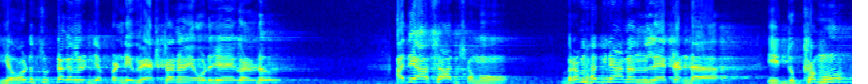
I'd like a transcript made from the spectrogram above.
ఎవడు చుట్టగలడు చెప్పండి? వేష్టనం ఎవడు చేయగలడు? అది అసాధ్యము. బ్రహ్మజ్ఞానం లేకుండా ఈ దుఃఖము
